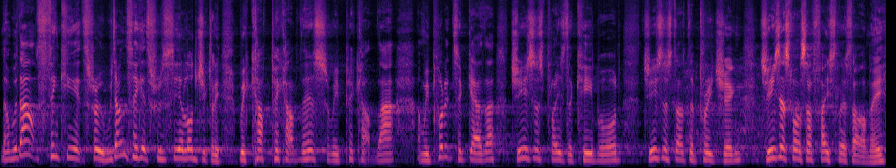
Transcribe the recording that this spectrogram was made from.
Now, without thinking it through, we don't think it through theologically. We pick up this, we pick up that, and we put it together. Jesus plays the keyboard, Jesus does the preaching, Jesus wants a faceless army.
